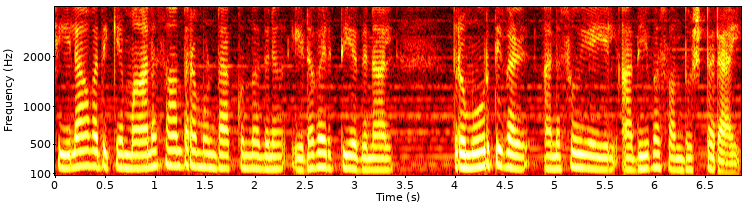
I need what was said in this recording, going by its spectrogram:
ശീലാവതിക്ക് മാനസാന്തരമുണ്ടാക്കുന്നതിന് ഇടവരുത്തിയതിനാൽ ത്രിമൂർത്തികൾ അനസൂയയിൽ അതീവ സന്തുഷ്ടരായി.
